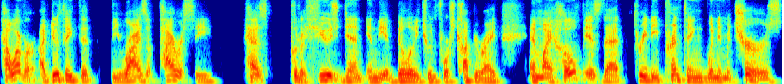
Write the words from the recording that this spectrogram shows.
However, I do think that the rise of piracy has put a huge dent in the ability to enforce copyright. And my hope is that 3D printing, when it matures,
